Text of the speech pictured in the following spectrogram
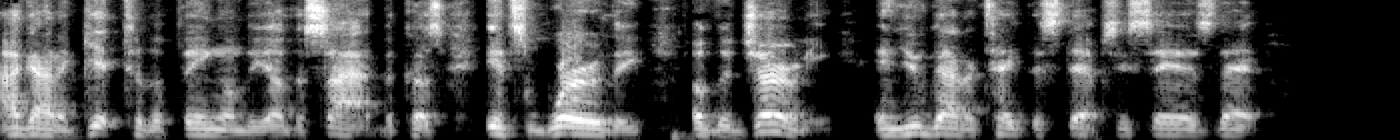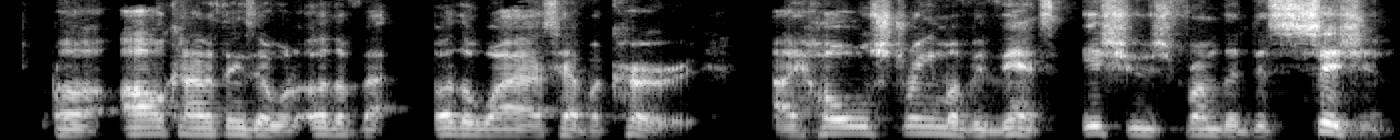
I got to get to the thing on the other side because it's worthy of the journey, and you've got to take the steps. He says that uh, all kind of things that would other, otherwise have occurred, a whole stream of events issues from the decision,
